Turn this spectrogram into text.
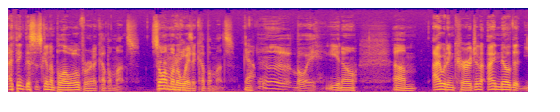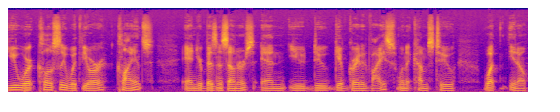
I think this is going to blow over in a couple months, so I'm going right. to wait a couple months. Yeah, uh, boy, you know, um, I would encourage, and I know that you work closely with your clients and your business owners, and you do give great advice when it comes to what you know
